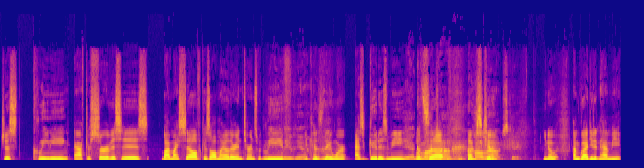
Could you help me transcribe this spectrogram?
just cleaning after services by myself because all my other interns would leave, Leave, yeah. because they weren't as good as me. yeah What's come on up? John. I'm just kidding. just kidding You know, I'm glad you didn't have me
